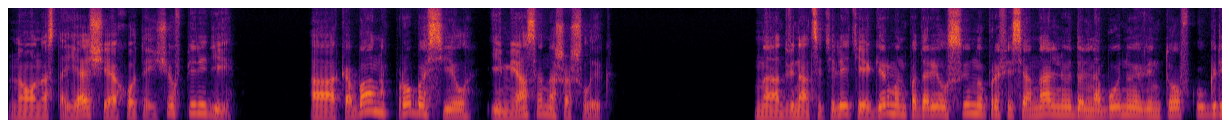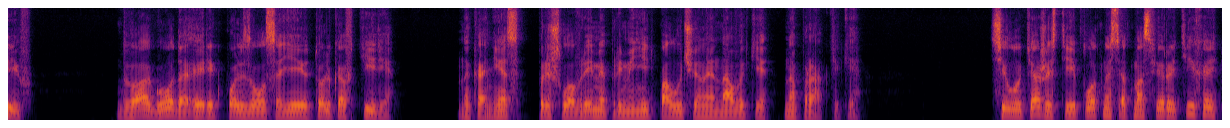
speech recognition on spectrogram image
Но настоящая охота еще впереди. А кабан – проба сил и мясо на шашлык. На 12-летие Герман подарил сыну профессиональную дальнобойную винтовку «Гриф». Два года Эрик пользовался ею только в тире. Наконец, пришло время применить полученные навыки на практике. Силу тяжести и плотность атмосферы тихой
